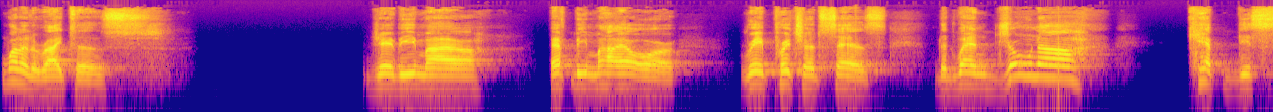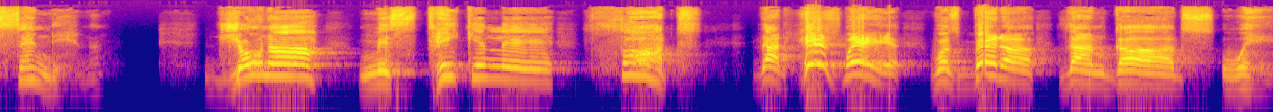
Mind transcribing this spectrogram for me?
One of the writers, J.B. Meyer, F.B. Meyer, or Ray Pritchard says that when Jonah kept descending, Jonah mistakenly thought that his way was better than God's way.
